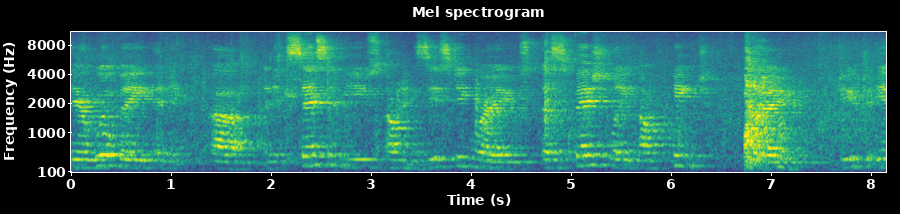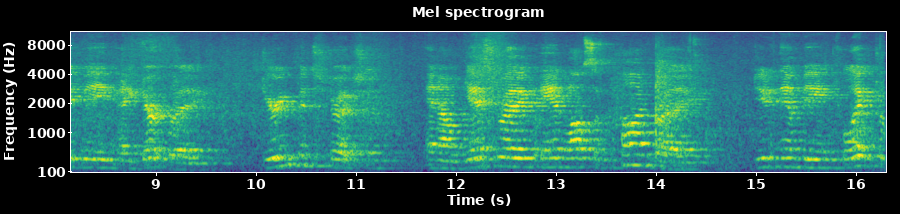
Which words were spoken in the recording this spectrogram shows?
there will be an, uh, an excessive use on existing roads, especially on Pinch Road, due to it being a dirt road during construction, and on Guest Road and Lawson Pond Road, due to them being collector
